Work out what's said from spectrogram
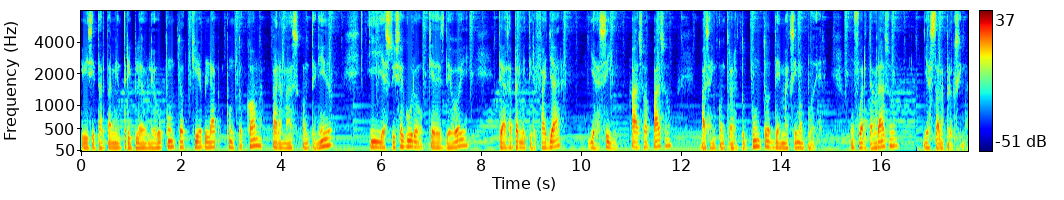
y visitar también www.kirblab.com para más contenido. Y estoy seguro que desde hoy te vas a permitir fallar y así, paso a paso, vas a encontrar tu punto de máximo poder. Un fuerte abrazo y hasta la próxima.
